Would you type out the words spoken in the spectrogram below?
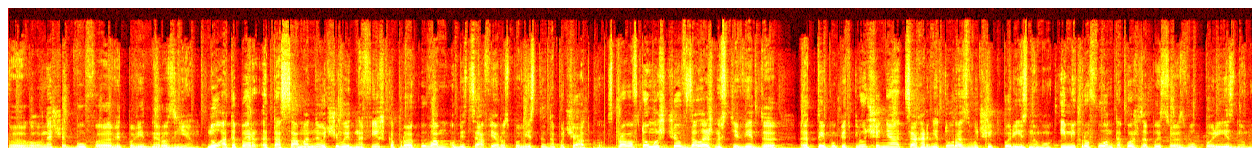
Головне, щоб був е, відповідний роз'єм. Ну а тепер та сама неочевидна фішка, про яку вам обіцяв я розповісти на початку. Справа в тому, що в залежності від е, типу підключення ця гарнітура звучить по-різному, і мікрофон також записує звук по-різному.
